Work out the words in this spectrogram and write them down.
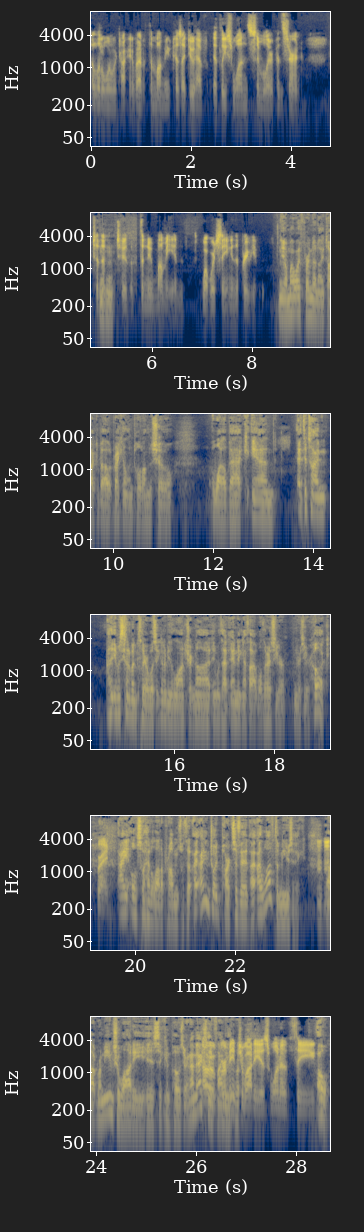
a little when we're talking about the Mummy because I do have at least one similar concern to the Mhm. to the, the new Mummy and what we're seeing in the preview. you know, my wife Brenda and I talked about Dracula Untold on the show a while back, and at the time, it was kind of unclear was it going to be the launch or not. And with that ending, I thought, well, there's your there's your hook. Right. I also had a lot of problems with it. I, I enjoyed parts of it. I, I love the music. Uh, Ramin Djawadi is the composer, and I'm actually oh, finding Ramin it, Djawadi is one of the Oh.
